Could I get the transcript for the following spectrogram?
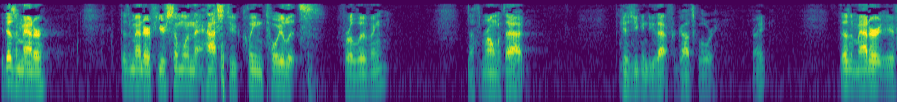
It doesn't matter. It doesn't matter if you're someone that has to clean toilets for a living. Nothing wrong with that. Because you can do that for God's glory, doesn't matter if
